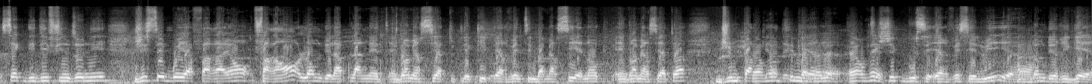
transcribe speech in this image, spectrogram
Sek Didi Finzoni, JC Boya Pharaon, Pharaon l'homme de la planète. Un grand merci à toute l'équipe. Hervé Timba, merci. Et donc, un grand merci à toi. Jim Parker, euh, Hervé. Tchik Boussé. Hervé, c'est lui, Ah. l'homme de rigueur.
